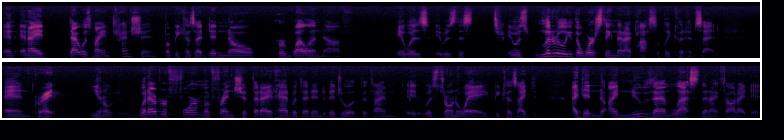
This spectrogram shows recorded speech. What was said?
And and i had, that was my intention but because i didn't know her well enough it was it was this it was literally the worst thing that i possibly could have said. And Right. You know whatever form of friendship that I had had with that individual at the time, it was thrown away because I did I didn't know I knew them less than I thought I did,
